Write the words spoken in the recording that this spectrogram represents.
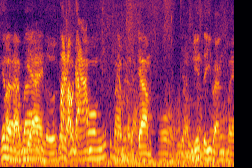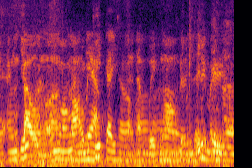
Cái là ba dai. lựa cái Bảo đảm. ngon nhất ba phần trăm. Dạ, với tỷ bạn bè ăn chứ cầu ngon ngon- ngon ngon ngon nha. chiếc cây thôi đặc biệt ngon. Đừng để nào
